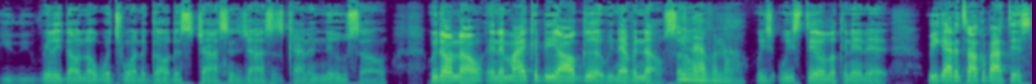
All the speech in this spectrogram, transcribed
you, you really don't know which one to go. This Johnson Johnson's kind of new, so we don't know, and it might could be all good. We never know. So you never know. We we still looking in it. We got to talk about this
